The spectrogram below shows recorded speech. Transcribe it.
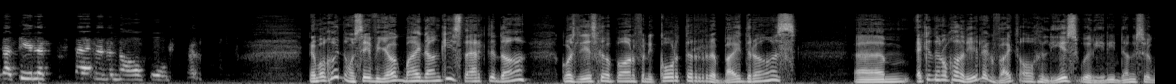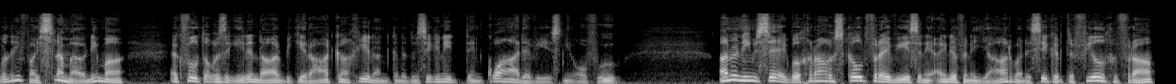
natuurlik verder navorsing. Nou maar goed, ons sê vir jou ook baie dankie, sterkte daar. Kom ons lees gou 'n paar van die korter bydraes. Ehm um, ek het er nogal redelik wyd al gelees oor hierdie ding, so ek wil nie vir slim hou nie, maar ek voel tog as ek hier en daar 'n bietjie raad kan gee, dan kan dit nou seker nie ten kwade wees nie of hoe. Anoniem sê ek wil graag skuldvry wees aan die einde van die jaar, maar dit is seker te veel gevra.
